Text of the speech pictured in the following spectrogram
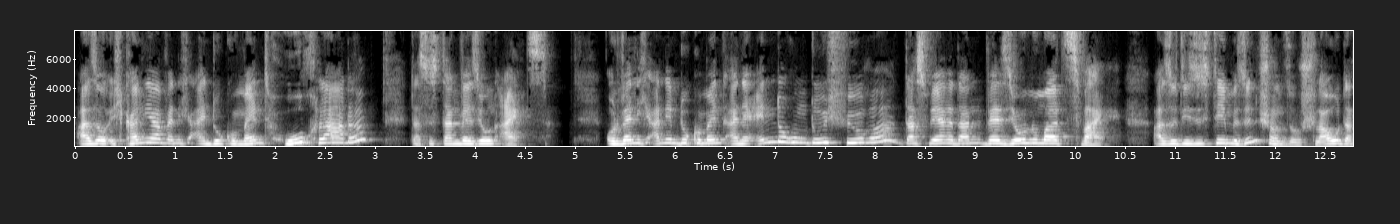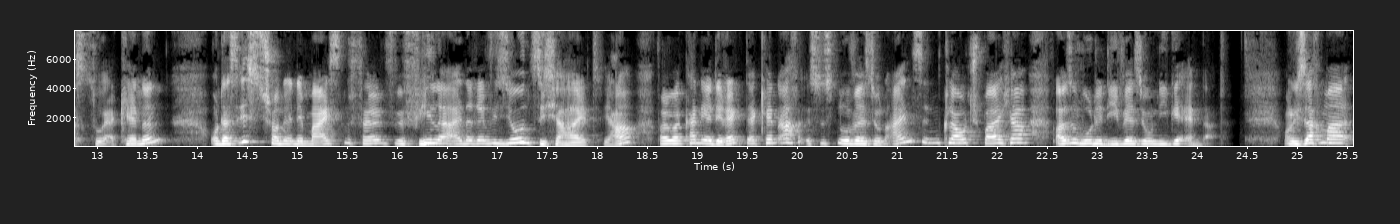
also ich kann ja, wenn ich ein Dokument hochlade, das ist dann Version 1. Und wenn ich an dem Dokument eine Änderung durchführe, das wäre dann Version Nummer 2. Also die Systeme sind schon so schlau, das zu erkennen. Und das ist schon in den meisten Fällen für viele eine Revisionssicherheit, ja? Weil man kann ja direkt erkennen, ach, es ist nur Version 1 im Cloud-Speicher, also wurde die Version nie geändert. Und ich sag mal,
